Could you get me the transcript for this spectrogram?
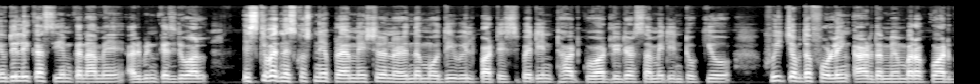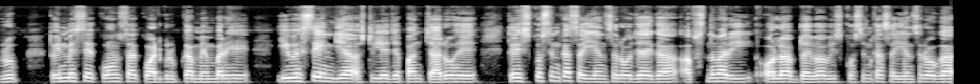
new Delhi का सीएम का नाम है अरविंद केजरीवाल। इसके बाद नेक्स्ट क्वेश्चन है prime minister Narendra Modi will participate in third quad leader summit in Tokyo which of the following are the member of quad group तो इनमें से कौन सा क्वाड ग्रुप का मेंबर है? यूएसए इंडिया ऑस्ट्रेलिया जापान चारों है। तो इस क्वेश्चन का सही आंसर हो जाएगा। Option number E all of the इस क्वेश्चन का सही आंसर होगा।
